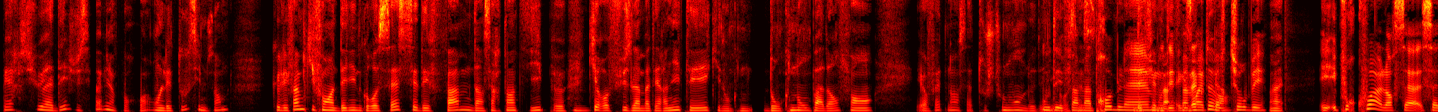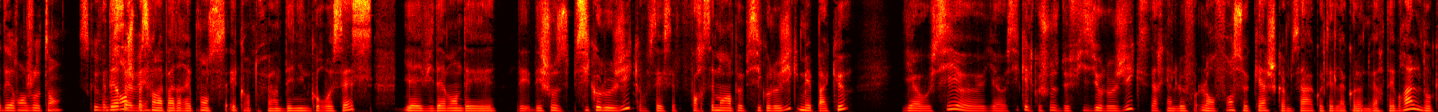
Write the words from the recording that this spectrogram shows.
persuadée, je ne sais pas bien pourquoi, on l'est tous, il me semble, que les femmes qui font un déni de grossesse, c'est des femmes d'un certain type, euh, Mm. qui refusent la maternité, qui donc, donc n'ont pas d'enfants. Et en fait, non, ça touche tout le monde, le déni Ou de des femmes à problème, femmes ou des femmes perturbées. Ouais. Et, et pourquoi alors ça, ça dérange autant? Que vous Ça dérange savez? parce qu'on n'a pas de réponse. Et quand on fait un déni de grossesse, il y a évidemment des, des, des choses psychologiques. C'est c'est forcément un peu psychologique, mais pas que. Il y a aussi, euh, il y a aussi quelque chose de physiologique. C'est-à-dire que le- l'enfant se cache comme ça à côté de la colonne vertébrale. Donc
